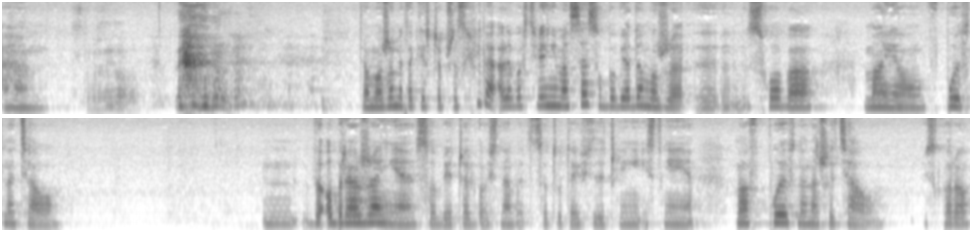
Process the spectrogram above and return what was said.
Um, to możemy tak jeszcze przez chwilę, ale właściwie nie ma sensu, bo wiadomo, że y, y, słowa mają wpływ na ciało. Mm, Wyobrażenie sobie czegoś, nawet co tutaj fizycznie nie istnieje, ma wpływ na nasze ciało. I skoro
